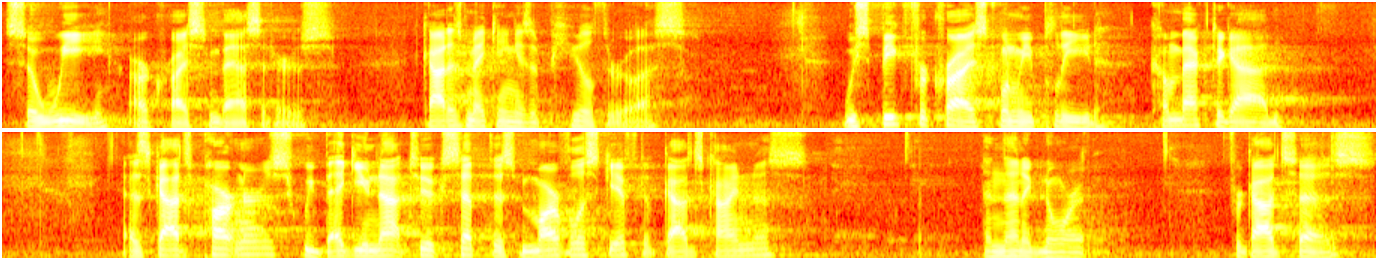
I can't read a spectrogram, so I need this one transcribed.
So we are Christ's ambassadors. God is making his appeal through us. We speak for Christ when we plead, Come back to God. As God's partners, we beg you not to accept this marvelous gift of God's kindness and then ignore it. For God says,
